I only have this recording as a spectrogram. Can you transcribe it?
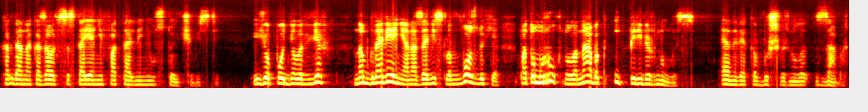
когда она оказалась в состоянии фатальной неустойчивости. Ее подняло вверх, на мгновение она зависла в воздухе, потом рухнула на бок и перевернулась. Энвека вышвырнула за борт.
